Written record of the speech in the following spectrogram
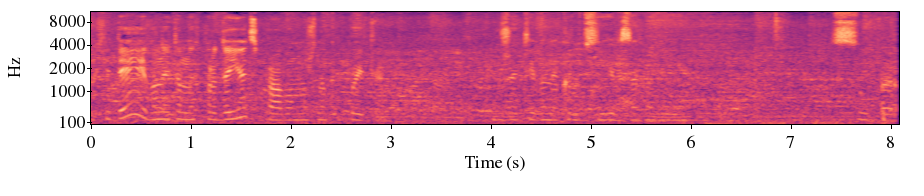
орхідей. Вони там їх продають справа, можна купити. Боже, які вони круті взагалі. Супер.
